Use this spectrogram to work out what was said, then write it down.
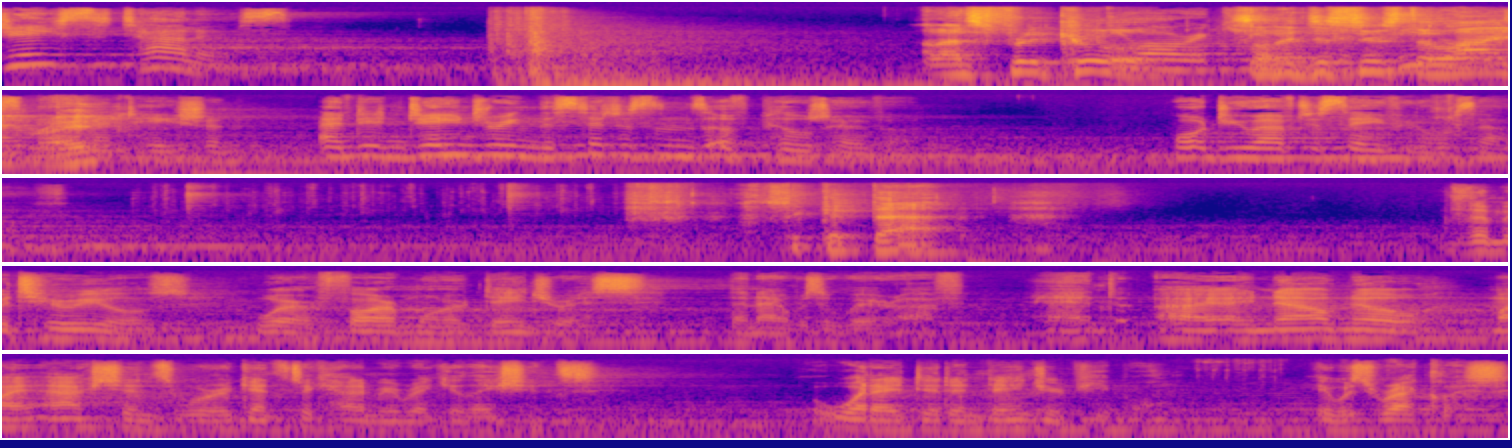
Jayce Talis. Oh, that's pretty You are cool. So they just used the light, right? And endangering the citizens of Piltover. What do you have to say for yourself? Look at that. The materials were far more dangerous than I was aware of. And I, I now know my actions were against Academy regulations. What I did endangered people. It was reckless,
